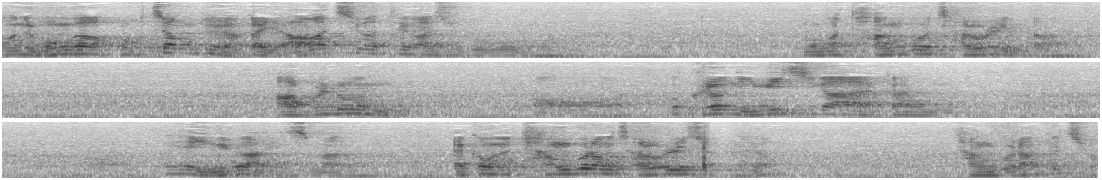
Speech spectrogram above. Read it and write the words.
오늘 뭔가 복장도 약간 양아치 같아가지고 뭔가 당구 잘 어울린다. 아 물론 어, 꼭 그런 이미지가 약간 어, 있는 건 아니지만 약간 오늘 당구랑 잘 어울리지 않나요? 당구랑 그쵸?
